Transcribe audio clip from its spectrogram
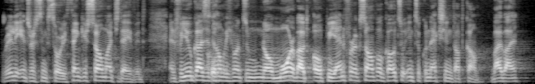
Really interesting story. Thank you so much, David. And for you guys cool. at home, if you want to know more about OPN, for example, go to interconnection.com. Bye-bye.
